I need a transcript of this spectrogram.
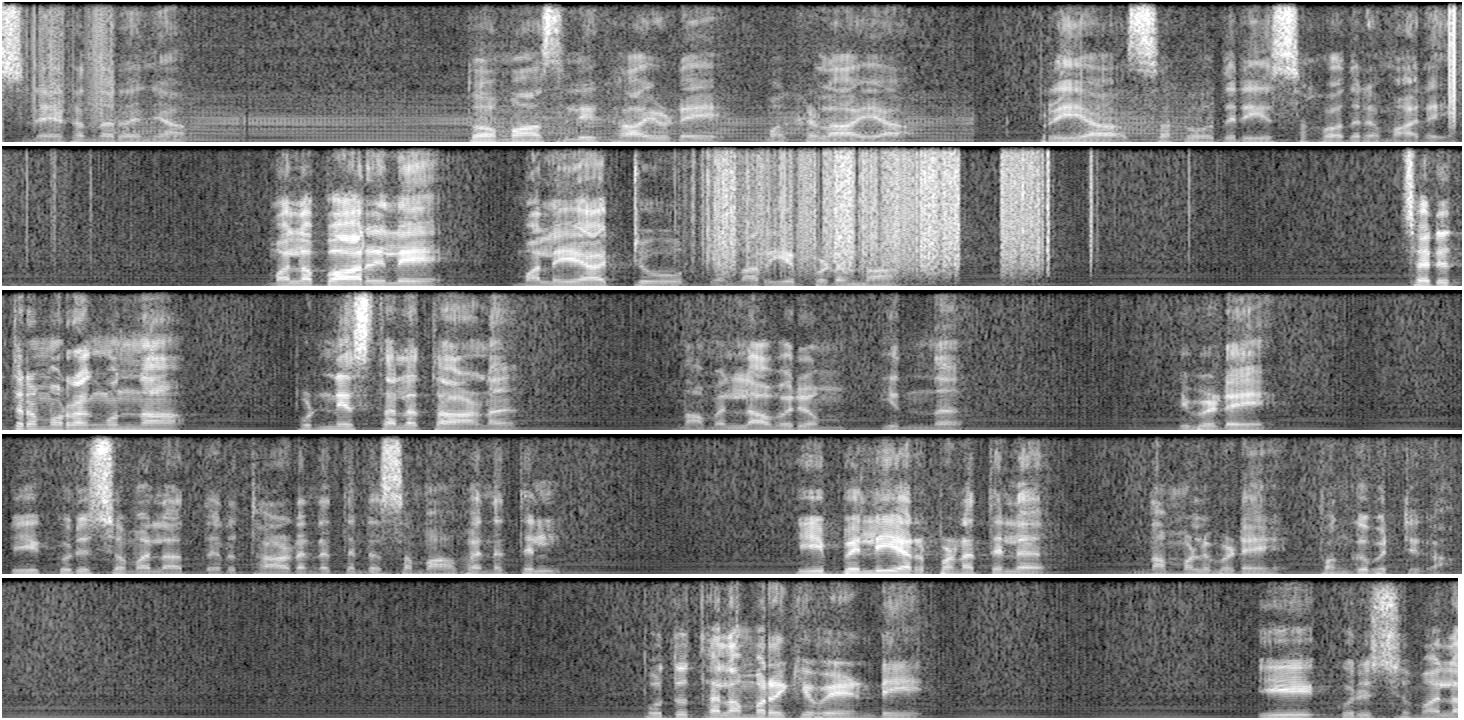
സ്നേഹം നിറഞ്ഞ Thomas ലിഹായുടെ മക്കളായ പ്രിയ സഹോദരി സഹോദരന്മാരെ മലബാറിലെ മലയാറ്റൂർ എന്നറിയപ്പെടുന്ന ചരിത്രമുറങ്ങുന്ന പുണ്യസ്ഥലത്താണ് നാം എല്ലാവരും ഇന്ന് ഇവിടെ ഈ കുരിശുമല തീർത്ഥാടനത്തിന്റെ സമാപനത്തിൽ ഈ ബലിയർപ്പണത്തിൽ നമ്മളിവിടെ പങ്കുപറ്റുക. പുതുതലമുറയ്ക്ക് വേണ്ടി ഈ കുരിശുമല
